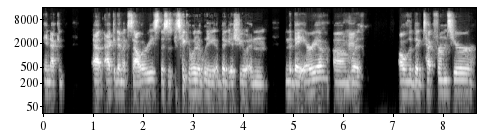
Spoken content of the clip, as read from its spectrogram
in at academic salaries. This is particularly a big issue in, in the Bay Area um, mm-hmm. with all the big tech firms here.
